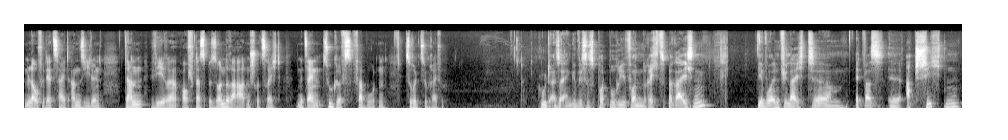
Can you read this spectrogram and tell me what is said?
im Laufe der Zeit ansiedeln, dann wäre auf das besondere Artenschutzrecht mit seinen Zugriffsverboten zurückzugreifen. Gut, also ein gewisses Potpourri von Rechtsbereichen. Wir wollen vielleicht ähm, etwas äh, abschichten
